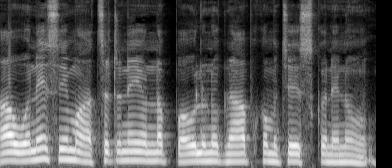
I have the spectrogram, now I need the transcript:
ఆ ఒనేసీమ అచ్చటనే ఉన్న పౌలును జ్ఞాపకము చేసుకొనెను.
